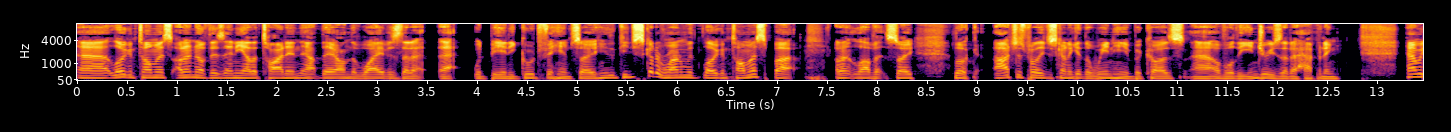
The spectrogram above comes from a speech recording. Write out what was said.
Uh, Logan Thomas, I don't know if there's any other tight end out there on the waivers that are, that would be any good for him. So you just got to run with Logan Thomas, but I don't love it. So look, Archer's probably just going to get the win here because uh, of all the injuries that are happening. Howie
